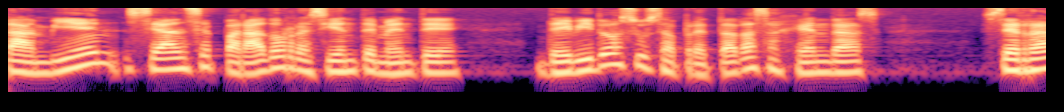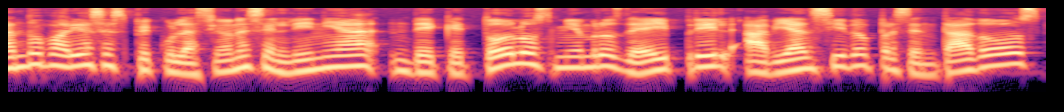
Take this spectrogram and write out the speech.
también se han separado recientemente debido a sus apretadas agendas, cerrando varias especulaciones en línea de que todos los miembros de April habían sido presentados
